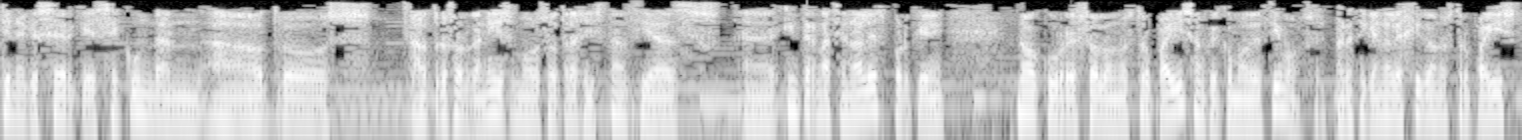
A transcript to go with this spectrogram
tiene que ser que secundan a otros a otros organismos, otras instancias eh, internacionales, porque no ocurre solo en nuestro país, aunque como decimos, parece que han elegido a nuestro país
